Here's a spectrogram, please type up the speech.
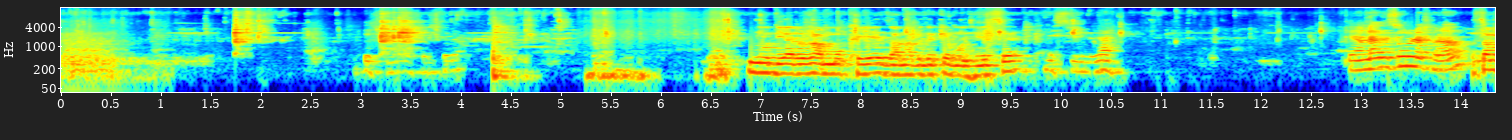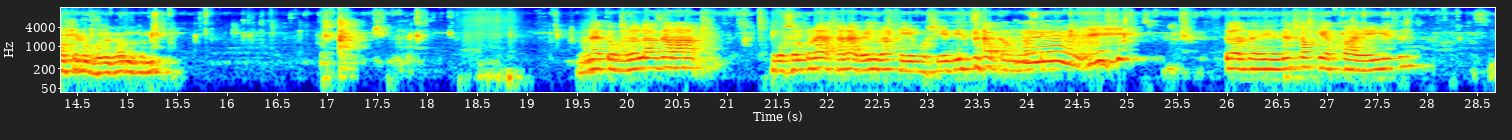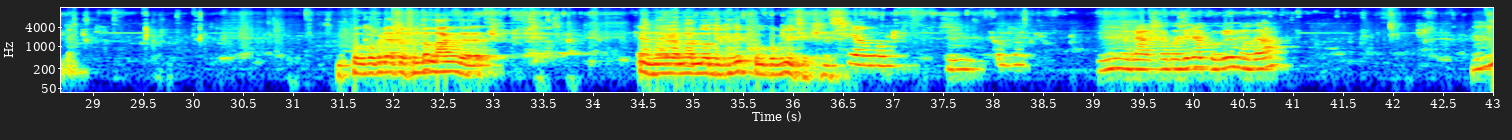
আম্মু খেয়ে জানাবে যে কেমন হয়েছে। বিসমিল্লাহ। কেমন লাগছে চুলটা সরাও? চামচটা একটু ঘুরে দাও নতুন মানে এত ভালো লাগছে আমার গোসল করে আসার আগেই ওরা খেয়ে বসিয়ে দিয়েছে তরকারি সব খেয়ে খাওয়া হয়ে গেছে। ফুলকপিটা এত সুন্দর লাগছে। নদী খালি ফুলকপি বেঁচে খেয়েছে। লাল শাক ভাজিটা খুবই মজা। হুম?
